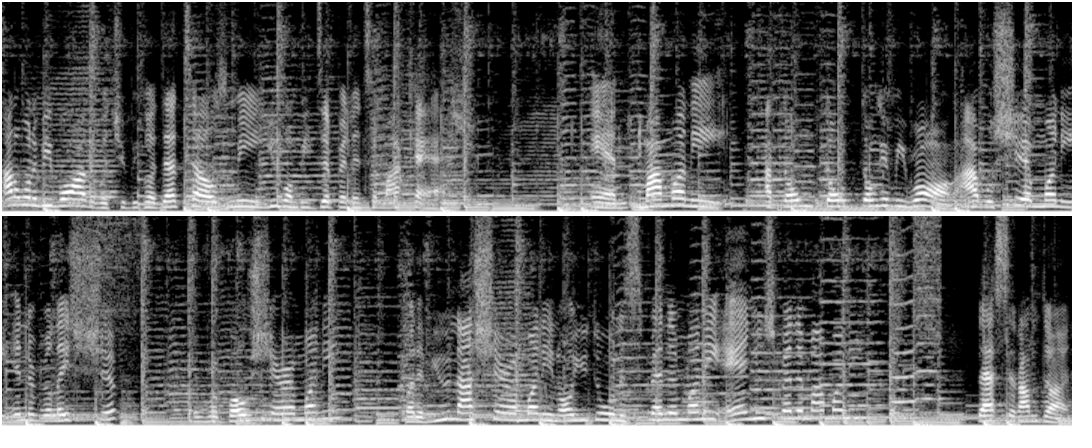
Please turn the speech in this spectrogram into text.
I don't want to be bothered with you because that tells me you're gonna be dipping into my cash. And my money, I don't don't don't get me wrong. I will share money in the relationship if we're both sharing money. But if you're not sharing money and all you're doing is spending money and you spending my money, that's it. I'm done.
